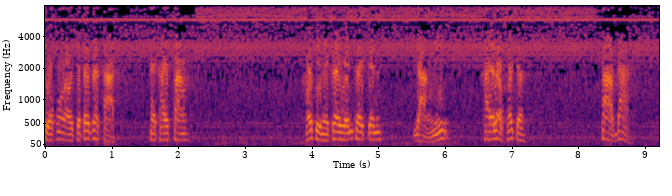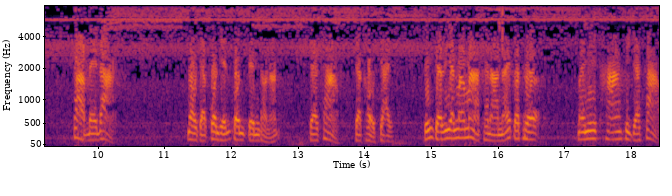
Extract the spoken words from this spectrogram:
ตัวของเราจะไปประกาศให้ใครฟัง เขาที่ไม่เคยเห็นเคยเป็นอย่างนี้ ใครแล้วเขาจะทราบได้ ทราบไม่ได้ นอกจากคนเห็นคนเป็นเท่านั้น จะทราบ จะเข้าใจ ถึงจะเรียนมามากขนาดไหนก็เถอะไม่มีทางที่จะทราบ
